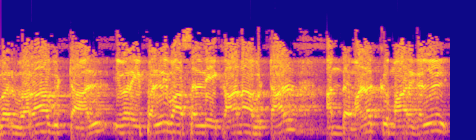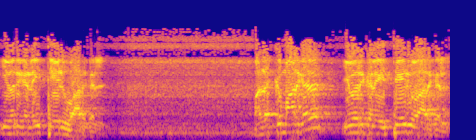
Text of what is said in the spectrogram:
இவர் வராவிட்டால் இவரை பள்ளிவாசல்லே காணாவிட்டால் அந்த மலக்குமார்கள் இவர்களை தேடுவார்கள். மலக்குமார்கள் இவர்களை தேடுவார்கள்.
